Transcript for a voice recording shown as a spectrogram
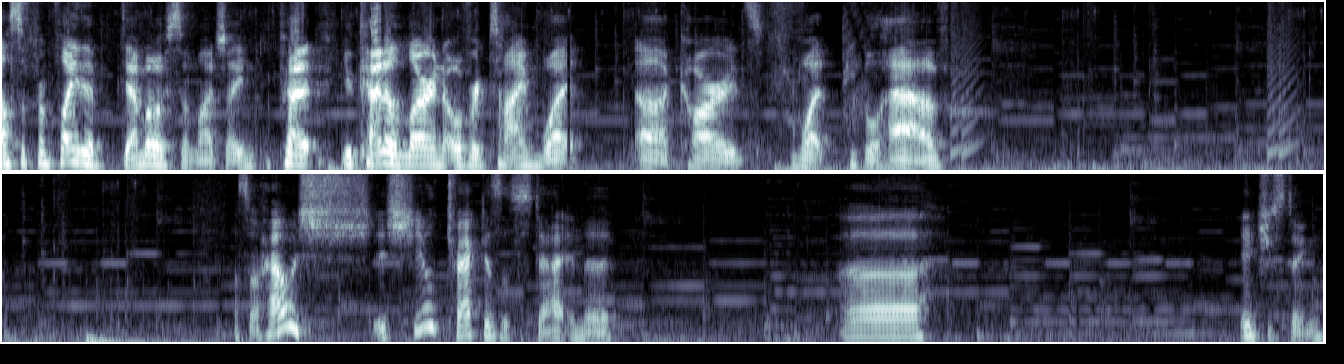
Also, from playing the demo so much, I you kind of learn over time what uh, cards, what people have. Also, how is, sh is shield tracked as a stat in the... Uh... Interesting.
